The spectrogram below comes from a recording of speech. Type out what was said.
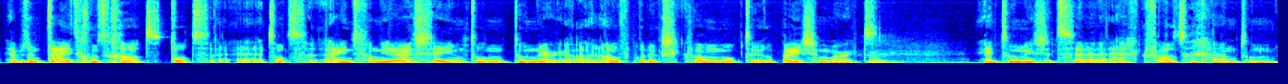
hebben een tijd goed gehad. Tot, tot eind van de jaren zeventig. Toen er een overproductie kwam op de Europese markt. Mm. En toen is het uh, eigenlijk fout gegaan. Toen,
